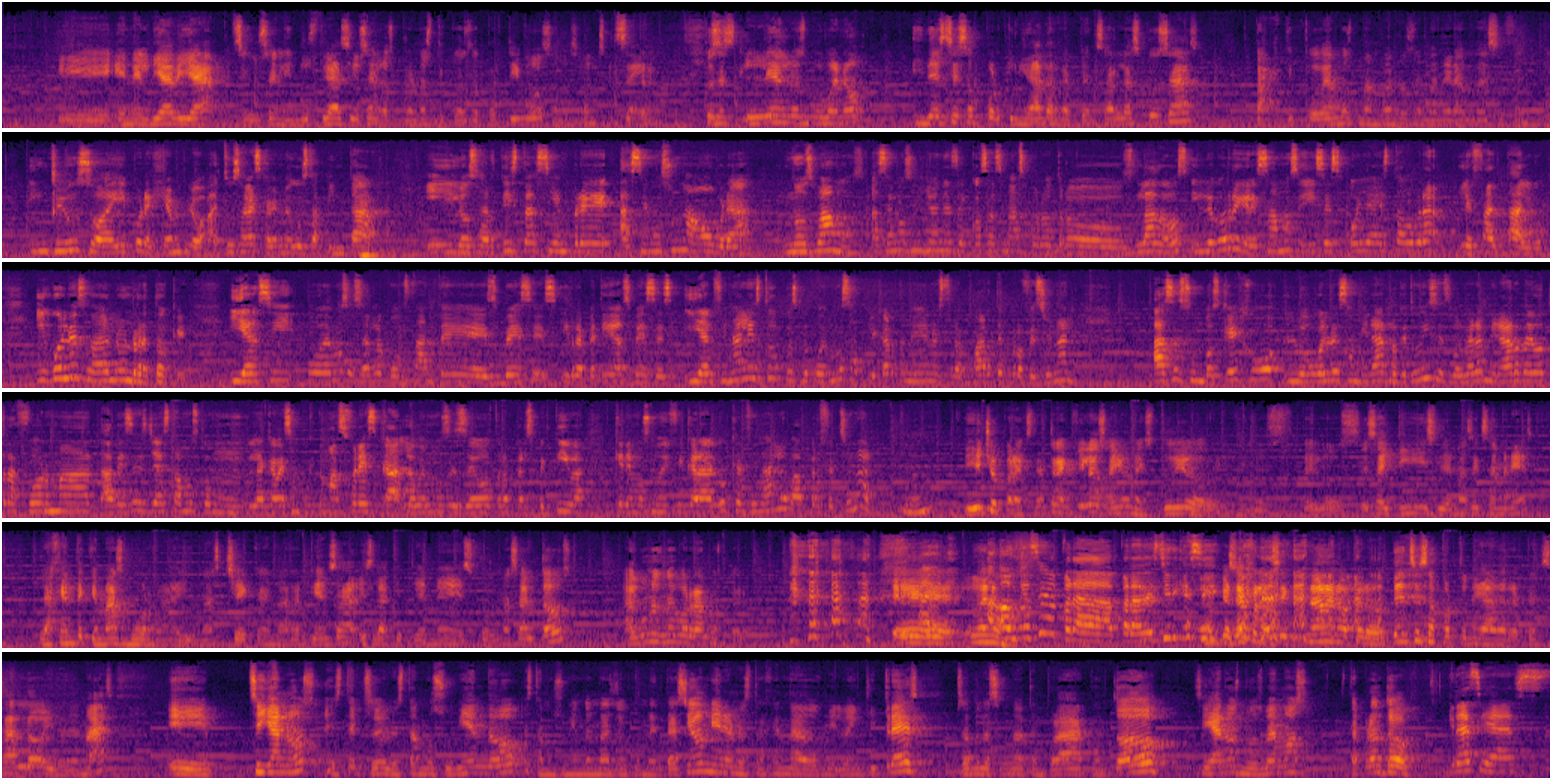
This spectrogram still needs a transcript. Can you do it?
eh, en el día a día se usa en la industria, se usa en los pronósticos deportivos, en los once, etc. Entonces, léanlo, es muy bueno y des esa oportunidad de repensar las cosas para que podamos mandarnos de manera más efectiva. Incluso ahí, por ejemplo, tú sabes que a mí me gusta pintar y los artistas siempre hacemos una obra, nos vamos, hacemos millones de cosas más por otros lados y luego regresamos y dices, oye, a esta obra le falta algo. Y vuelves a darle un retoque. Y así podemos hacerlo constantes veces y repetidas veces. Y al final esto pues lo podemos aplicar también en nuestra parte profesional haces un bosquejo, lo vuelves a mirar, lo que tú dices, volver a mirar de otra forma, a veces ya estamos con la cabeza un poquito más fresca, lo vemos desde otra perspectiva, queremos modificar algo que al final lo va a perfeccionar. Y de hecho, para que estén tranquilos, hay un estudio de, los, SITs y demás exámenes, la gente que más borra y más checa y más repiensa es la que tiene scores más altos. Algunos no borramos, pero eh, bueno, aunque sea para, para, decir que sí. Aunque sea para decir, no, no, no, pero dense esa oportunidad de repensarlo y de demás. Eh, síganos, este episodio lo estamos subiendo, estamos subiendo más documentación, viene nuestra agenda 2023, empezando la segunda temporada con todo. Síganos, nos vemos, hasta pronto. Gracias.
